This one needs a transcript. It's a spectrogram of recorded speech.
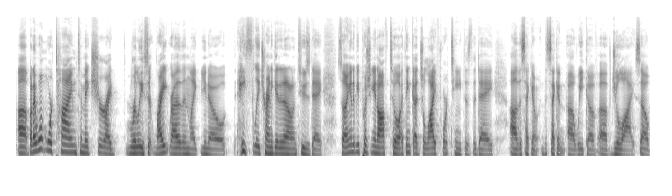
Uh, but I want more time to make sure I release it right rather than like you know hastily trying to get it out on Tuesday. So I'm going to be pushing it off till I think uh, July 14th is the day, uh, the second the second uh, week of of July. So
